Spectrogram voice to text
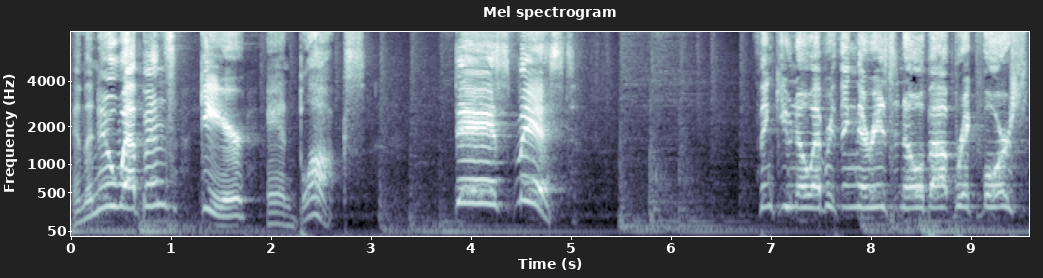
and the new weapons, gear, and blocks. Dismissed! Think you know everything there is to know about Brick Force?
